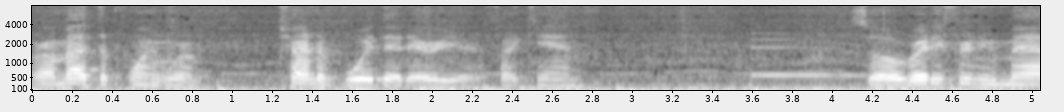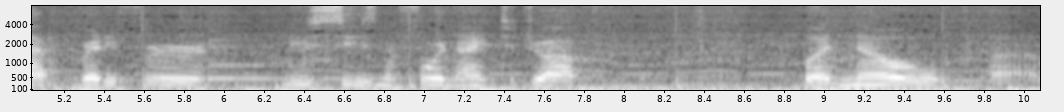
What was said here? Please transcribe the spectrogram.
or I'm at the point where I'm trying to avoid that area if I can. So ready for a new map, ready for new season of Fortnite to drop, but no uh,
